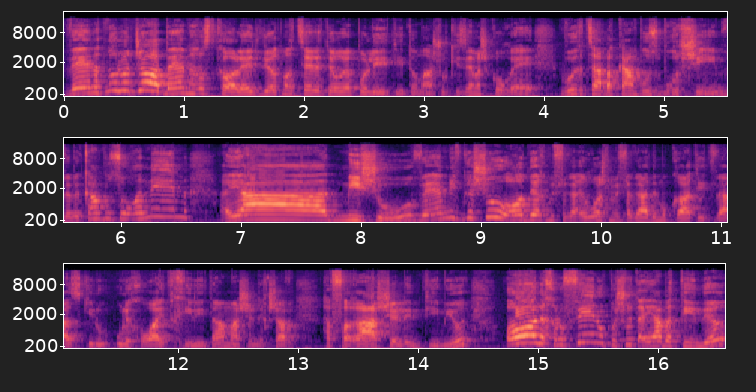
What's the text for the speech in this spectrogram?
ונתנו לו ג'וב באמהרסט קולג' להיות מרצה לתיאוריה פוליטית או משהו, כי זה מה שקורה, והוא הרצה בקמפוס ברושים, ובקמפוס אורנים היה מישהו, והם נפגשו או דרך מפלגה, אירוע של מפלגה הדמוקרטית, ואז כאילו הוא לכאורה התחיל איתם, מה שנחשב הפרה של אינטימיות, או לחלופין הוא פשוט היה בטינדר,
